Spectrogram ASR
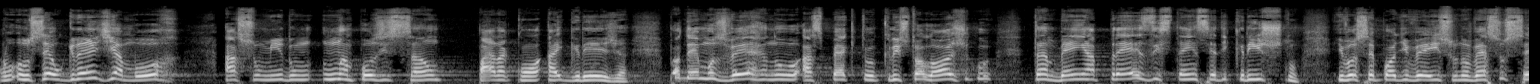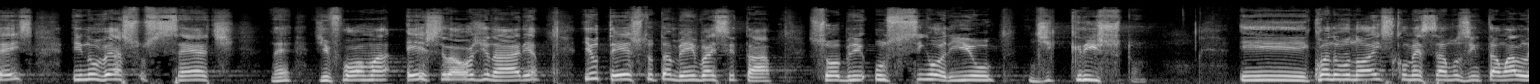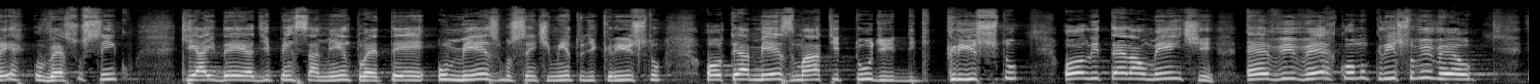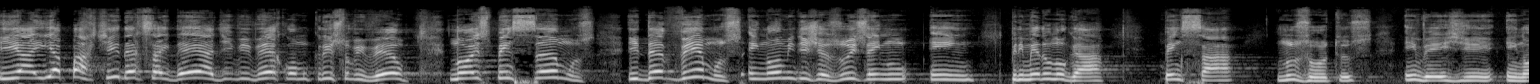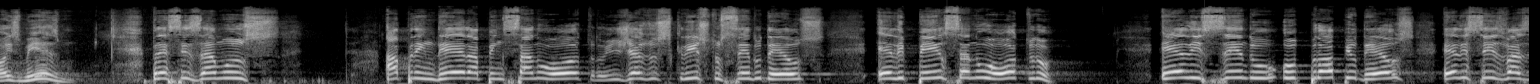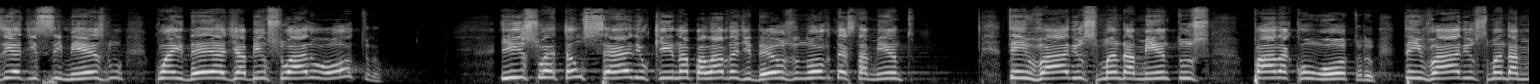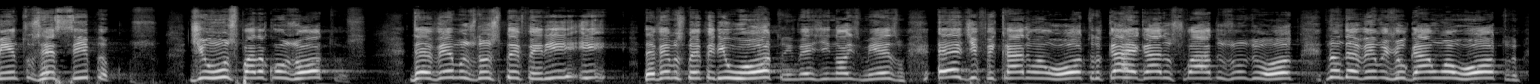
o, o, seu grande amor, assumindo um, uma posição para com a igreja. Podemos ver no aspecto cristológico também a pré-existência de Cristo. E você pode ver isso no verso 6 e no verso 7, né, de forma extraordinária. E o texto também vai citar sobre o senhorio de Cristo. E quando nós começamos então a ler o verso 5, que a ideia de pensamento é ter o mesmo sentimento de Cristo, ou ter a mesma atitude de Cristo, ou literalmente é viver como Cristo viveu. E aí, a partir dessa ideia de viver como Cristo viveu, nós pensamos e devemos, em nome de Jesus, em, em primeiro lugar, pensar nos outros em vez de em nós mesmos. Precisamos aprender a pensar no outro, e Jesus Cristo, sendo Deus, ele pensa no outro. Ele, sendo o próprio Deus, ele se esvazia de si mesmo com a ideia de abençoar o outro. E isso é tão sério que na palavra de Deus, no Novo Testamento, tem vários mandamentos para com o outro, tem vários mandamentos recíprocos, de uns para com os outros. Devemos nos preferir e devemos preferir o outro em vez de nós mesmos, edificar um ao outro, carregar os fardos uns do outro, não devemos julgar um ao outro,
